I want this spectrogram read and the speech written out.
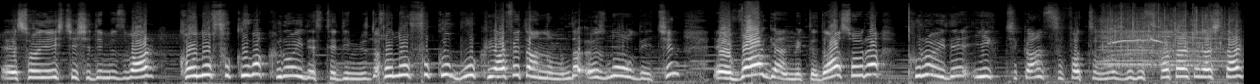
e, söyleyiş çeşidimiz var. Konofuku ve kroides dediğimizde konofuku bu kıyafet anlamında özne olduğu için e, va gelmekte. Daha sonra kroide ilk çıkan sıfatımız bu bir sıfat arkadaşlar.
